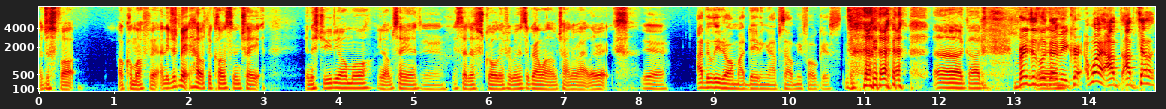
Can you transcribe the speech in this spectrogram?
I just thought I'll come off it, and it just make, helps me concentrate in the studio more. You know what I'm saying? Yeah, Instead of scrolling through Instagram while I'm trying to write lyrics. yeah. I deleted all my dating apps help me focus. oh God. Brent just looked at me. Cra- what? I'm, I'm telling.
